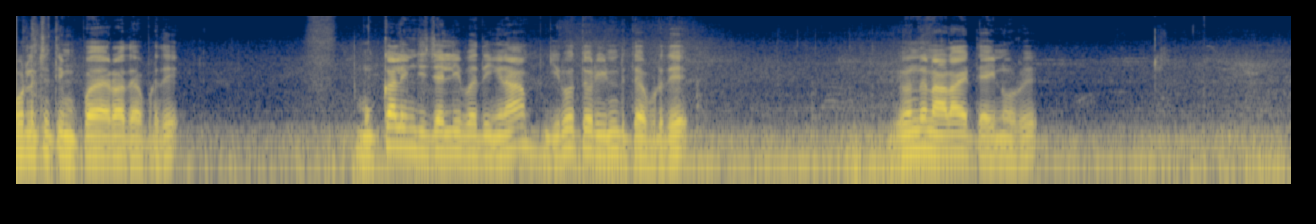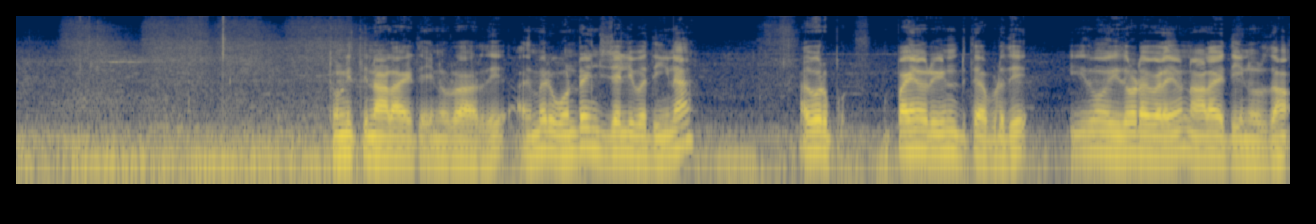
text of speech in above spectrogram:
ஒரு லட்சத்தி முப்பதாயிரரூவா தேவைப்படுது. முக்கால் இன்ச்சு ஜல்லி பார்த்தீங்கன்னா இருபத்தொரு யூனிட் தேவைப்படுது. இது வந்து நாலாயிரத்தி ஐநூறு. தொண்ணூற்றி நாலாயிரத்தி ஐநூறுரூவா வருது அதுமாதிரி ஒன்றரை இன்ச்சு ஜல்லி பார்த்தீங்கன்னா அது ஒரு ப- பதினோரு யூனிட் தேவைப்படுது. இதுவும் இதோட விலையும் நாலாயிரத்தி ஐநூறு தான்.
